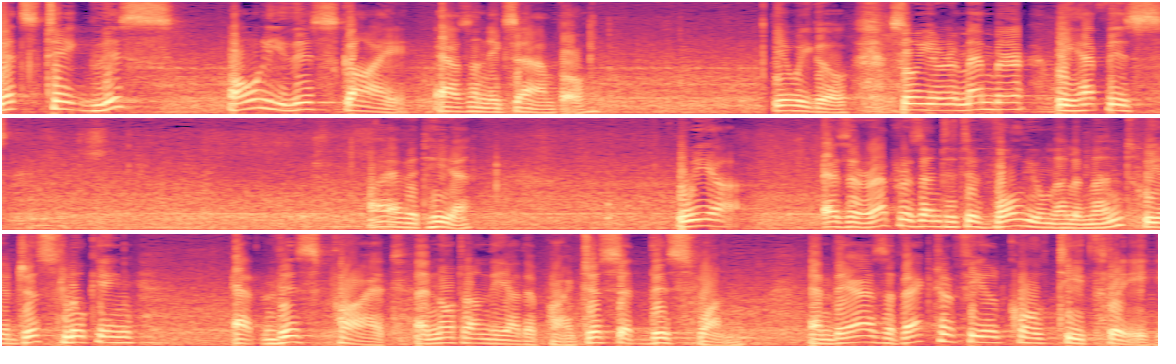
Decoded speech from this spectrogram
let's take this, only this guy as an example. Here we go. So you remember we have this, I have it here. We are as a representative volume element, we are just looking at this part and not on the other part, just at this one. And there's a vector field called T3.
